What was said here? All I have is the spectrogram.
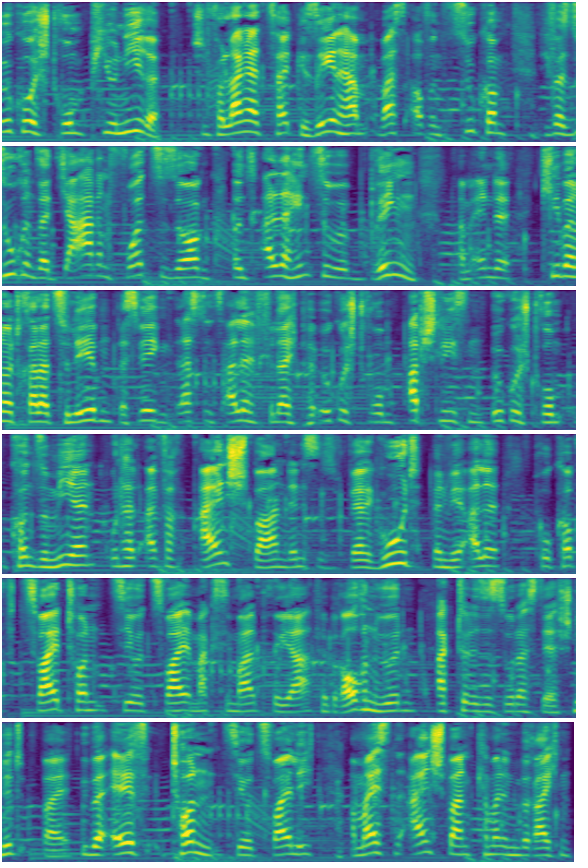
Ökostrom-Pioniere. Schon vor langer Zeit gesehen haben, was auf uns zukommt. Die versuchen seit Jahren vorzusorgen, uns alle dahin zu bringen, am Ende klimaneutraler zu leben. Deswegen lasst uns alle vielleicht bei Ökostrom abschließen, Ökostrom konsumieren und halt einfach einsparen, denn es wäre gut, wenn wir alle pro Kopf zwei Tonnen CO2 maximal pro Jahr verbrauchen würden. Aktuell ist es so, dass der Schnitt bei über 11 Tonnen CO2 liegt. Am meisten einsparen kann man in den Bereichen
